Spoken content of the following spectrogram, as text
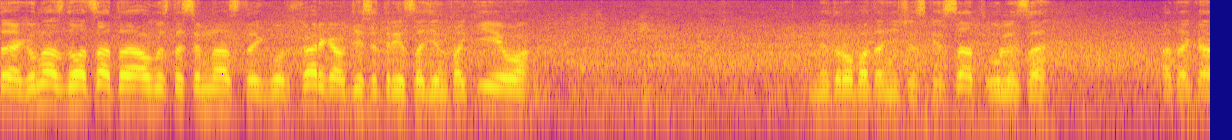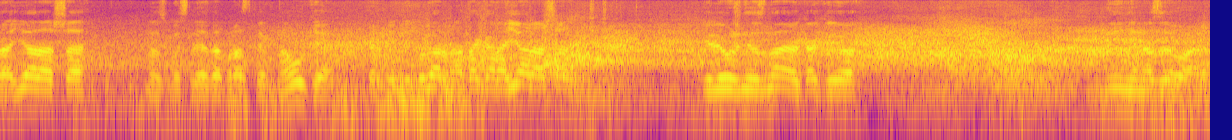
Так, у нас 20 августа 17 год, Харьков, 10.31 по Киеву. Метро Ботанический сад, улица Атакара Яроша. Ну, в смысле, это проспект науки, перпендикулярно Атакара Яроша. Или уж не знаю, как ее ныне называют.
